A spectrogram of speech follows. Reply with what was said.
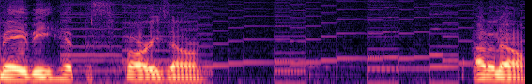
maybe hit the Safari Zone. I don't know.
